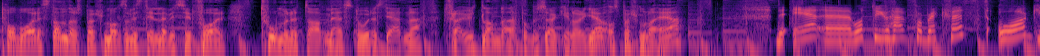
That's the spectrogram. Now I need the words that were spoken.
på våre standardspørsmål som vi stiller hvis vi får to minutter med store stjerner fra utlandet på besøk i Norge. Og spørsmålet er Det er uh, What do you have for breakfast? og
